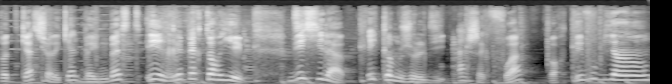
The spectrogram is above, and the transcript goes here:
podcast sur lesquelles Blind Best est répertorié. D'ici là, et comme je le dis à chaque fois, portez-vous bien.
